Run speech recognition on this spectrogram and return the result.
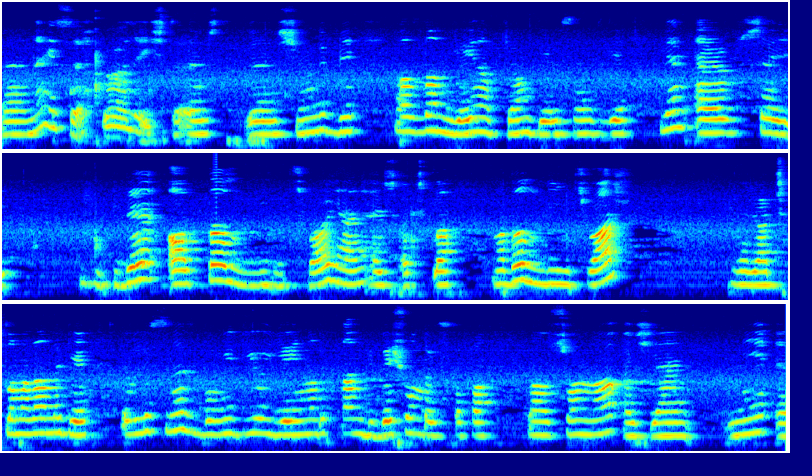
Ee, neyse böyle işte ee, e, şimdi bir birazdan yayın açacağım gelirseniz gelin ee, şey bir de altta link var yani e, açıklamada link var. Böyle açıklamadan da gelebilirsiniz. Bu videoyu yayınladıktan bir 5-10 dakika falan sonra yani e,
